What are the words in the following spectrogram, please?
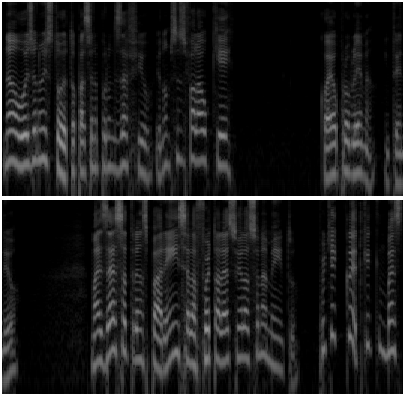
Não, hoje eu não estou, eu estou passando por um desafio. Eu não preciso falar o quê. Qual é o problema, entendeu? Mas essa transparência, ela fortalece o relacionamento. Por que, Cleto, que- mas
